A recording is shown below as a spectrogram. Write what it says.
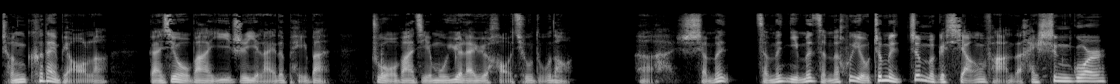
成课代表了，感谢我爸一直以来的陪伴，祝我爸节目越来越好，求读到。啊，什么？怎么你们怎么会有这么这么个想法呢？还升官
